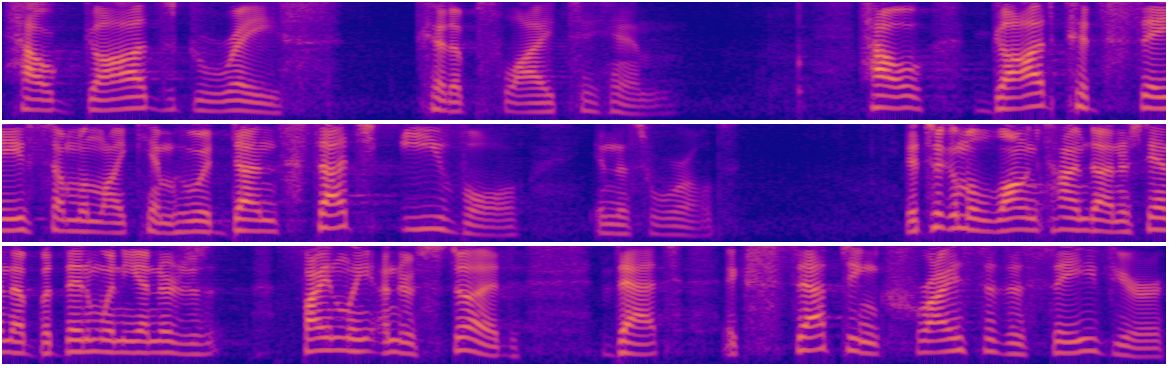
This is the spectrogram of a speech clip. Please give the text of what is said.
how God's grace could apply to him, how God could save someone like him who had done such evil in this world. It took him a long time to understand that, but then when he under, finally understood that accepting Christ as a Savior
